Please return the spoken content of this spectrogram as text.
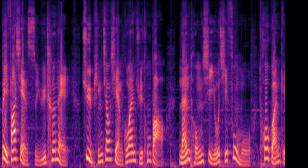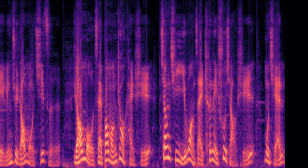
被发现死于车内。据平江县公安局通报，男童系由其父母托管给邻居饶某妻子，饶某在帮忙照看时将其遗忘在车内数小时。目前，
